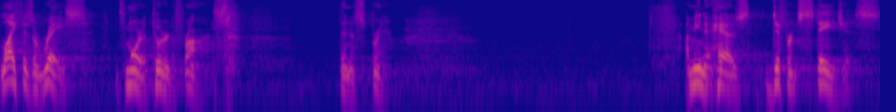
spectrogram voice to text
life is a race, it's more a Tour de France than a sprint. I mean, it has different stages.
